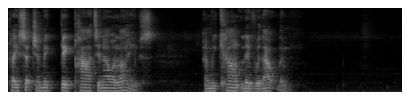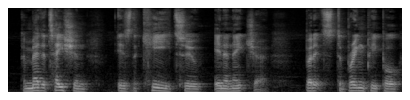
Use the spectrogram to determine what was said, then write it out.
play such a big, big part in our lives. And we can't live without them. And meditation is the key to inner nature. But it's to bring people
